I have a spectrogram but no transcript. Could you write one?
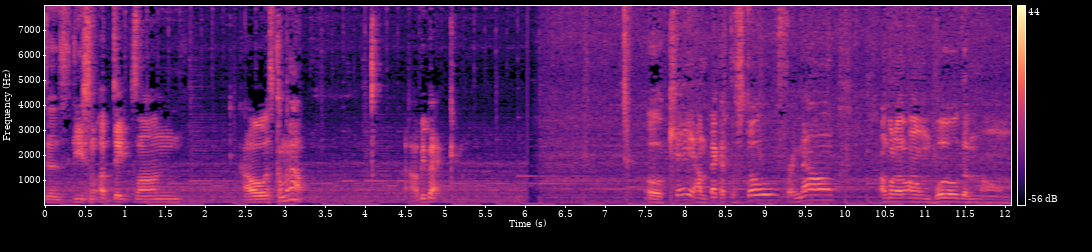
to give you some updates on how it's coming out. I'll be back. Okay, I'm back at the stove right now. I'm gonna um, boil the, um,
